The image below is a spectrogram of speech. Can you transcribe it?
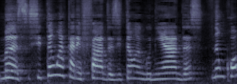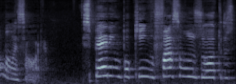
Mas se estão atarefadas e estão agoniadas, não comam essa hora. Esperem um pouquinho, façam os outros,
